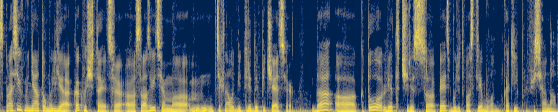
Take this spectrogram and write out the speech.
Спросив меня о том, Илья, как вы считаете, э, с развитием э, технологий 3D-печати, да, э, кто лет через 5 будет востребован, какие профессионалы?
